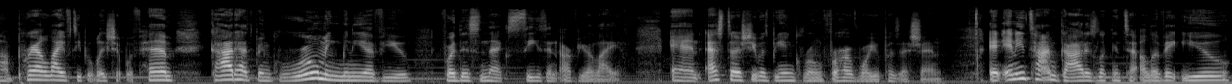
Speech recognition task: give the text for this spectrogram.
um, prayer life, deeper relationship with Him. God has been grooming many of you for this next season of your life. And Esther, she was being groomed for her royal position. And anytime God is looking to elevate you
